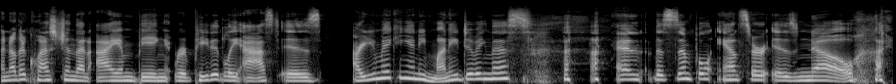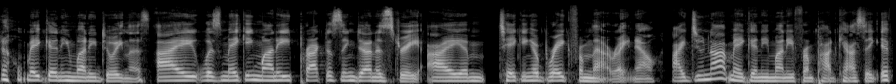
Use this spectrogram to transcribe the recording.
Another question that I am being repeatedly asked is are you making any money doing this? and the simple answer is no, I don't make any money doing this. I was making money practicing dentistry. I am taking a break from that right now. I do not make any money from podcasting. If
